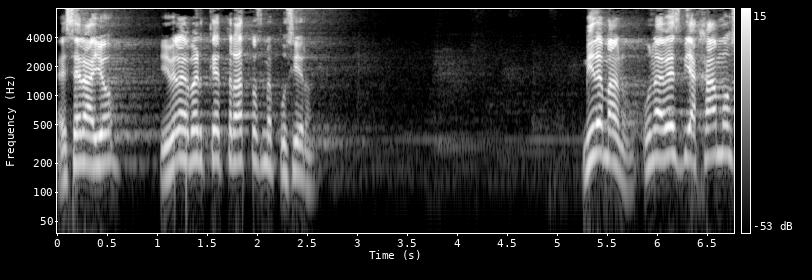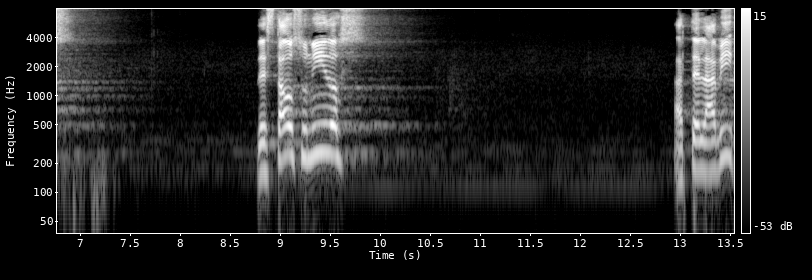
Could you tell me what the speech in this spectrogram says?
Ese era yo. y ver a ver qué tratos me pusieron. Mire, hermano, una vez viajamos de Estados Unidos a Tel Aviv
